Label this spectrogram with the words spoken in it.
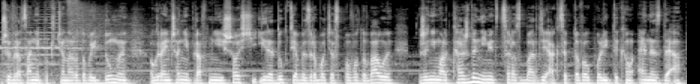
Przywracanie poczucia narodowej dumy, ograniczanie praw mniejszości i redukcja bezrobocia spowodowały, że niemal każdy Niemiec coraz bardziej akceptował politykę NSDAP.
